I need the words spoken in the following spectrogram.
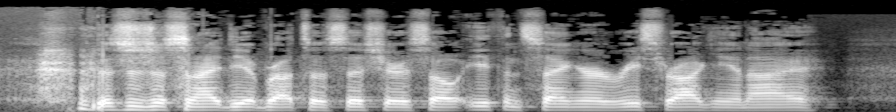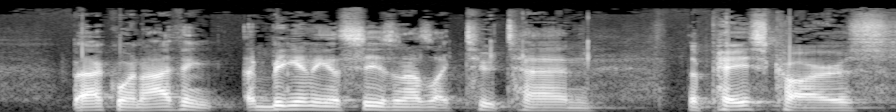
this is just an idea brought to us this year. So Ethan Sanger, Reese Rogge, and I, back when I think at the beginning of the season I was like 210. The pace cars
